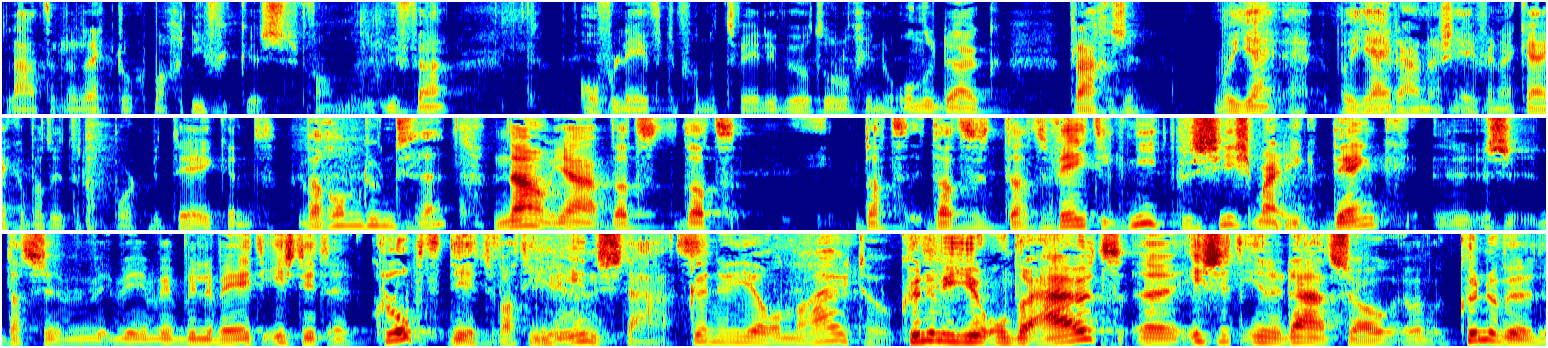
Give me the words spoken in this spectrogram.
later de rector magnificus van de UvA, overlevende van de Tweede Wereldoorlog in de onderduik, vragen ze, wil jij, eh, wil jij daar nou eens even naar kijken wat dit rapport betekent? Waarom doen ze dat? Nou ja, dat, dat, dat, dat, dat weet ik niet precies. Maar ik denk eh, dat ze willen weten: is dit, klopt dit wat hierin staat? Kunnen we hier onderuit ook? Kunnen we hier onderuit? Eh, is het inderdaad zo? Kunnen, we,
